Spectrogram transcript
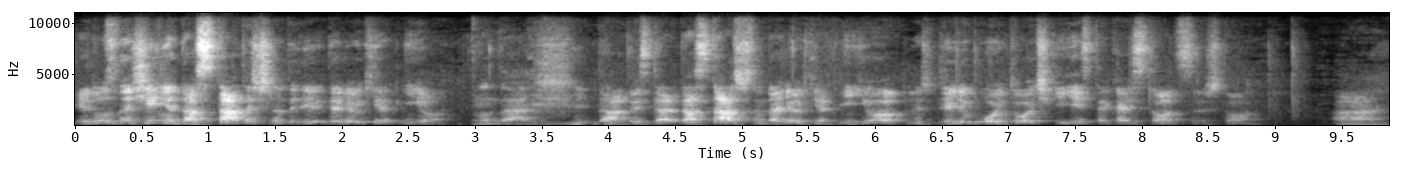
идут значения достаточно далекие от нее. Ну да. Да, то есть до- достаточно далекие от нее. Значит, для любой точки есть такая ситуация, что а,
